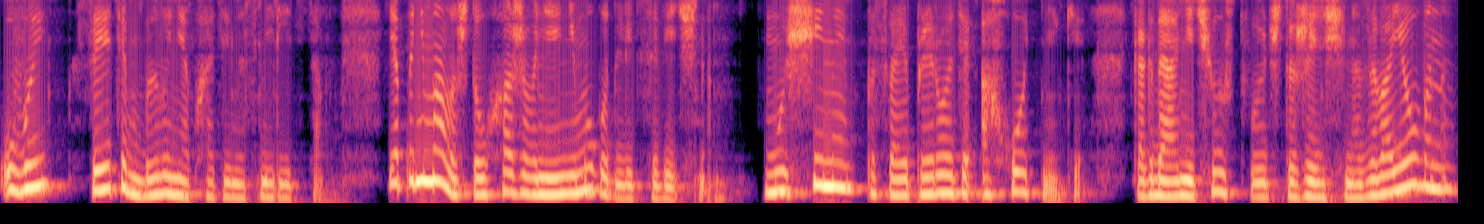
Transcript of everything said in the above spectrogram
Увы, с этим было необходимо смириться. Я понимала, что ухаживания не могут длиться вечно. Мужчины по своей природе охотники. Когда они чувствуют, что женщина завоевана,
